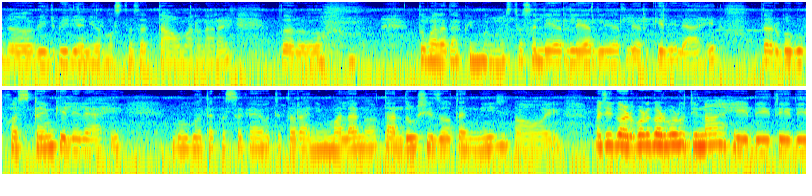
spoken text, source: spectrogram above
तर व्हेज बिर्याणीवर मस्त असा ताव मारणार आहे. तर तुम्हाला दाखवीन मग मस्त असं लेअर लेअर लेअर लेअर केलेलं आहे. तर बघू फर्स्ट टाईम केलेले आहे. बघू आता कसं काय होते तर. आणि मला ना तांदूळ शिजवताना म्हणजे गडबड गडबड होती ना हे दे ते दे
